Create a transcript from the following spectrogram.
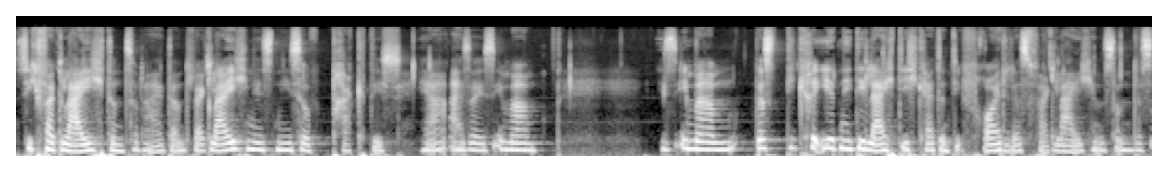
sich vergleicht und so weiter. Und vergleichen ist nie so praktisch. Ja, also ist immer, ist immer, das, die kreiert nicht die Leichtigkeit und die Freude des Vergleichens, sondern das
